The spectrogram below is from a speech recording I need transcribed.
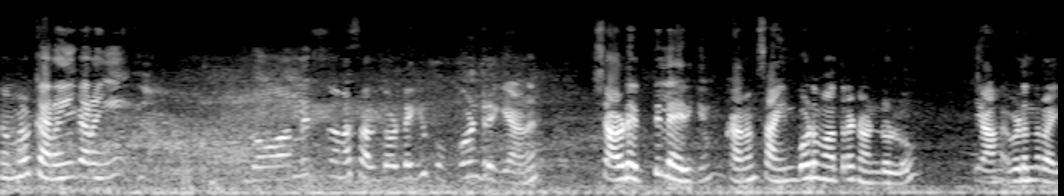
നമ്മൾ കറങ്ങി കറങ്ങി ഗോർലിക്സ് എന്ന് പറഞ്ഞ സ്ഥലത്തോട്ടേക്ക് പൊക്കോണ്ടിരിക്കുകയാണ്. പക്ഷെ അവിടെ എത്തില്ലായിരിക്കും. കാരണം സൈൻ ബോർഡ് മാത്രമേ കണ്ടുള്ളൂ. യാ ഇവിടെ നിന്ന് റൈ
